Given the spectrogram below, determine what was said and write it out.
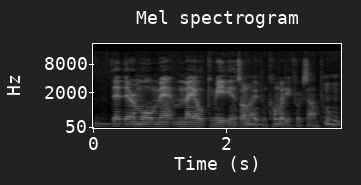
that there are more ma- male comedians on open comedy for example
